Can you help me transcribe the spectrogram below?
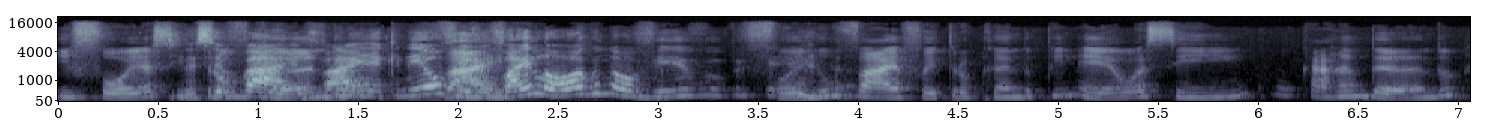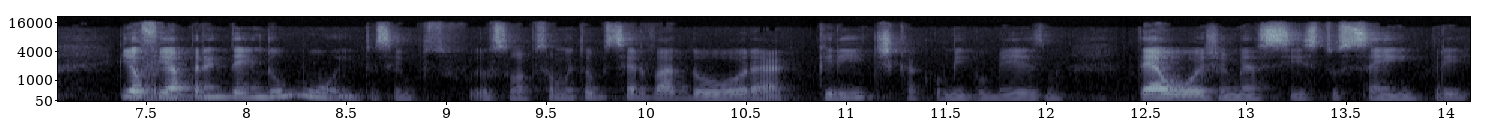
E foi assim, Você trocando... vai, vai, é que nem ao vai. vivo, vai logo no ao vivo. Porque... Foi no vai, foi trocando pneu, assim, com o carro andando. E eu fui aprendendo muito, assim, eu sou uma pessoa muito observadora, crítica comigo mesma. Até hoje eu me assisto sempre.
